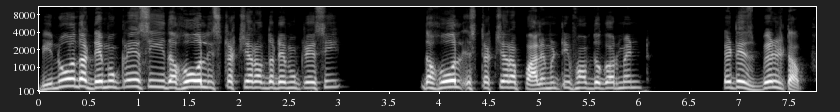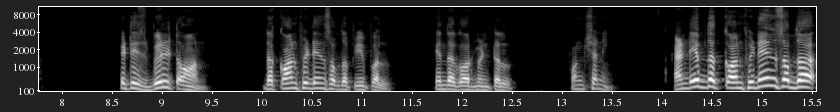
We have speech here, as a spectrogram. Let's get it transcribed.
We know the democracy, the whole structure of the democracy, the whole structure of parliamentary form of the government, it is built up, it is built on the confidence of the people in the governmental functioning. And if the confidence of the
